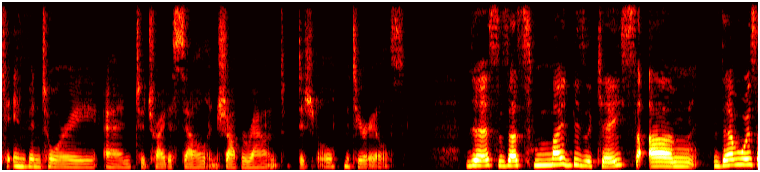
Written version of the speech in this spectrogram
to inventory, and to try to sell and shop around digital materials. Yes, that might be the case. Um, there was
